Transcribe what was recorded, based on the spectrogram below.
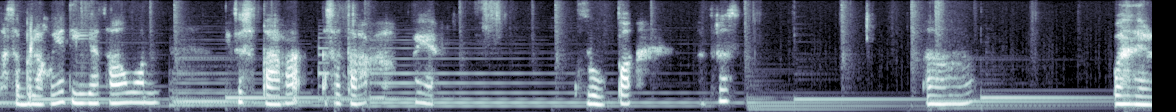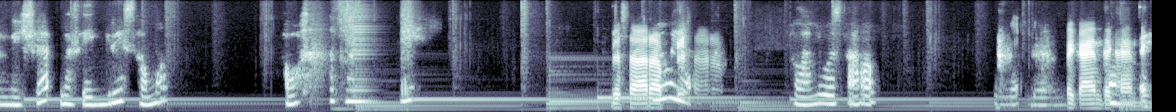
masa berlakunya tiga tahun. Itu setara setara apa ya? Lupa. Nah, terus eh, bahasa Indonesia bahasa Inggris sama apa satu lagi Bahasa Arab. Oh, iya. lalu bahasa Arab Enggak dong. PKN, PKN. Eh,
